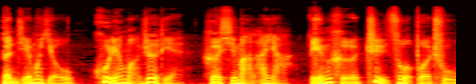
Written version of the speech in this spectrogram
本节目由互联网热点和喜马拉雅联合制作播出。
